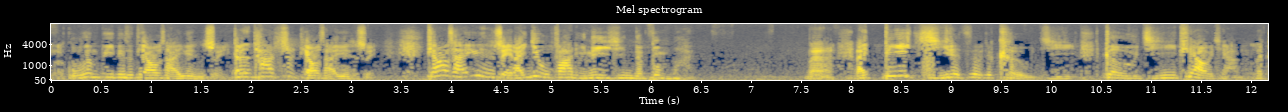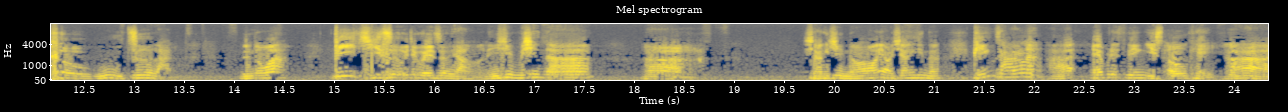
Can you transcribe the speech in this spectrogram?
了。苦恨不一定是挑财运水，但是它是挑财运水，挑财运水来诱发你内心的不满。啊，来逼急了之后就口急，狗急跳墙，那口无遮拦，你懂吗？逼急之后就会这样，你信不信呢？啊，相信哦，要相信的。平常呢，啊，everything is OK，啊，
